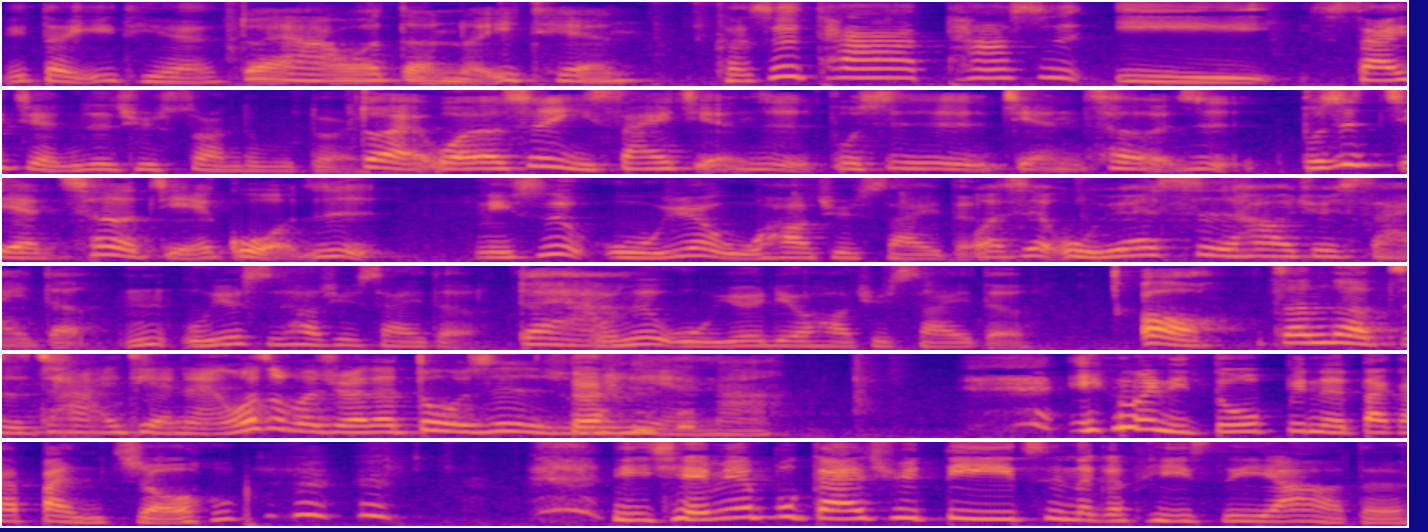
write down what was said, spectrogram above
你等一天？对啊，我等了一天。可是他他是以筛检日去算，对不对？对，我的是以筛检日，不是检测日，不是检测结果日。你是五月五号去筛的，我是五月四号去筛的。嗯，五月四号去筛的。对啊，我是五月六号去筛的。哦，真的只差一天呢？我怎么觉得度日如年呢、啊？因为你多病了大概半周，你前面不该去第一次那个 PCR 的。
